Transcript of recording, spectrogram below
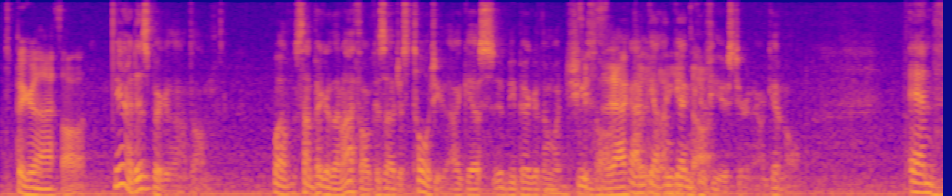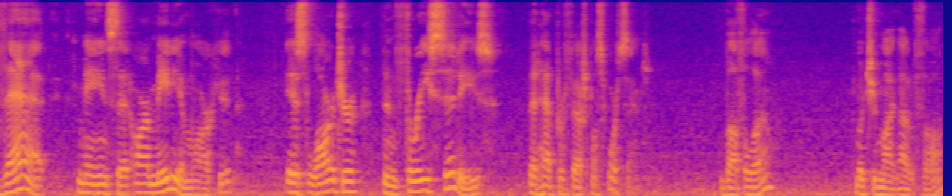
It's bigger than I thought. Yeah, it is bigger than I thought. Well, it's not bigger than I thought because I just told you. I guess it'd be bigger than what you It's thought. exactly I'm, get- I'm getting thought. confused here now. I'm getting old. And that means that our media market is larger than three cities that have professional sports teams Buffalo, which you might not have thought,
